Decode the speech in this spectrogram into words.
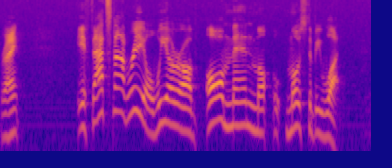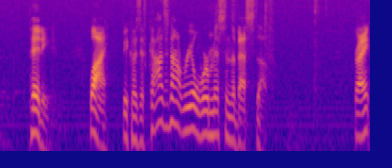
right? If that's not real, we are of all men mo- most to be what? Pitied. Why? Because if God's not real, we're missing the best stuff. Right?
